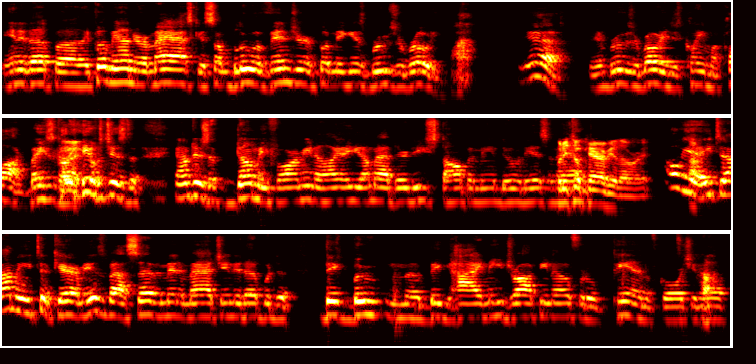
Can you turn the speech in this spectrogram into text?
Ended up, uh, they put me under a mask as some Blue Avenger and put me against Bruiser Brody. Wow. Yeah. And Bruiser Brody just cleaned my clock. Basically, oh, Right. it was just a, I'm just a dummy for him. You know, I, I'm out there, he's stomping me and doing this and But he took care of you, though, right? Oh yeah, oh. he took. I mean, he took care of me. It was about a seven minute match. Ended up with the big boot and the big high knee drop, you know, for the pin, of course. You know,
